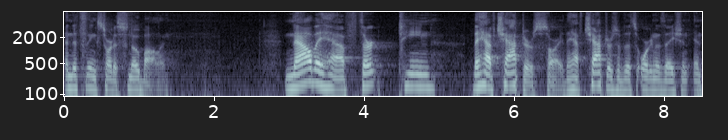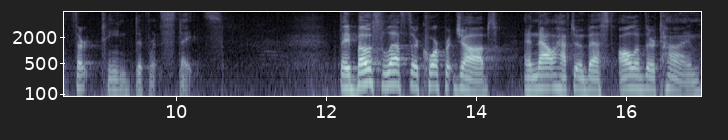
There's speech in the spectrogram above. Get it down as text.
And this thing started snowballing. Now they have 13, they have chapters, sorry, they have chapters of this organization in 13 different states. They both left their corporate jobs and now have to invest all of their time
